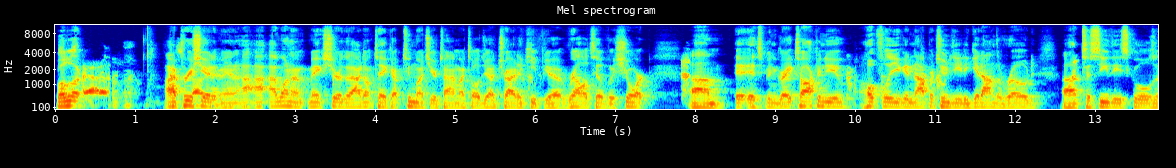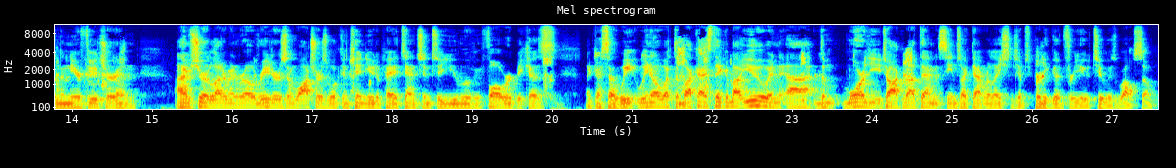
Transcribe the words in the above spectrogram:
Well, look, uh, I appreciate it, man. I, I want to make sure that I don't take up too much of your time. I told you I'd try to keep you relatively short. Um, it, has been great talking to you. Hopefully, you get an opportunity to get on the road uh, to see these schools in the near future. And I'm sure Lettermen Row readers and watchers will continue to pay attention to you moving forward because, like I said, we, we know what the Buckeyes think about you. And uh, the more that you talk about them, it seems like that relationship's pretty good for you, too, as well. So,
